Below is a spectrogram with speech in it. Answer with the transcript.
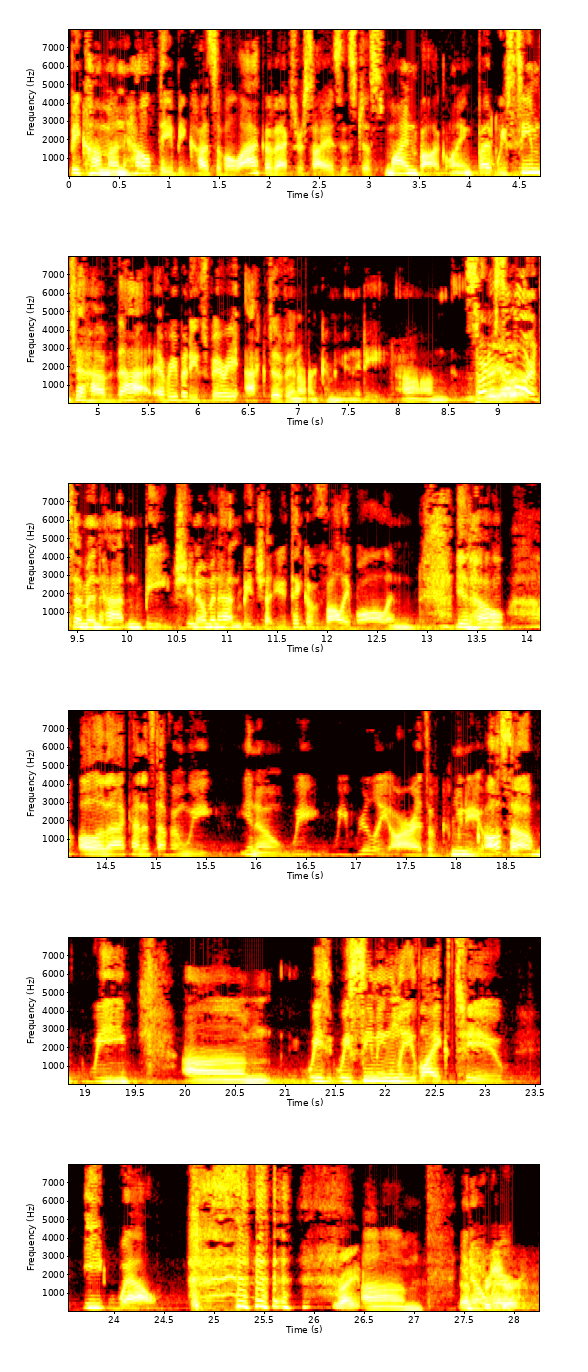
become unhealthy because of a lack of exercise is just mind-boggling. But we seem to have that. Everybody's very active in our community. Um, sort of similar to Manhattan Beach. You know, Manhattan Beach, you think of volleyball and, you know, all of that kind of stuff. And we, you know, we, we really are as a community. Also, we, um, we, we seemingly like to eat well. Right. Um, you That's know, for we're, sure.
